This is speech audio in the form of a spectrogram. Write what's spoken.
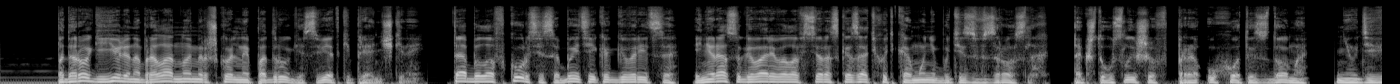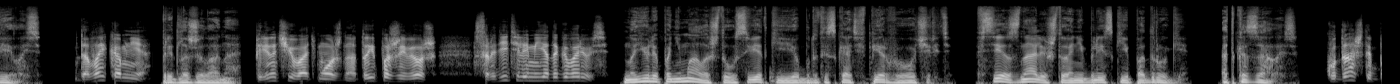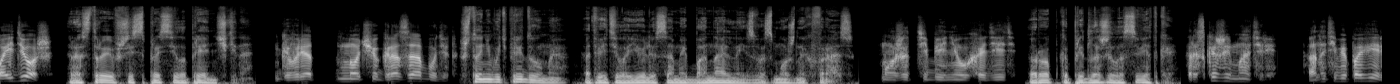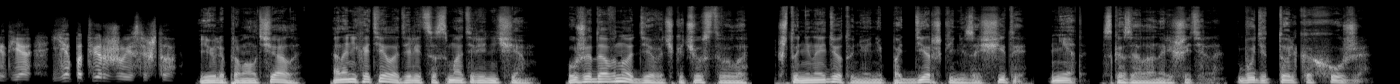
По дороге Юля набрала номер школьной подруги Светки Пряничкиной. Та была в курсе событий, как говорится, и не раз уговаривала все рассказать хоть кому-нибудь из взрослых, так что, услышав про уход из дома, не удивилась. «Давай ко мне», — предложила она. «Переночевать можно, а то и поживешь. С родителями я договорюсь». Но Юля понимала, что у Светки ее будут искать в первую очередь. Все знали, что они близкие подруги. Отказалась. «Куда ж ты пойдешь?» — расстроившись, спросила Пряничкина. «Говорят, ночью гроза будет». «Что-нибудь придумаю», — ответила Юля самой банальной из возможных фраз. «Может, тебе не уходить?» — робко предложила Светка. «Расскажи матери. Она тебе поверит. Я, я подтвержу, если что». Юля промолчала. Она не хотела делиться с матерью ничем. Уже давно девочка чувствовала, что не найдет у нее ни поддержки, ни защиты. «Нет», — сказала она решительно, — «будет только хуже».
